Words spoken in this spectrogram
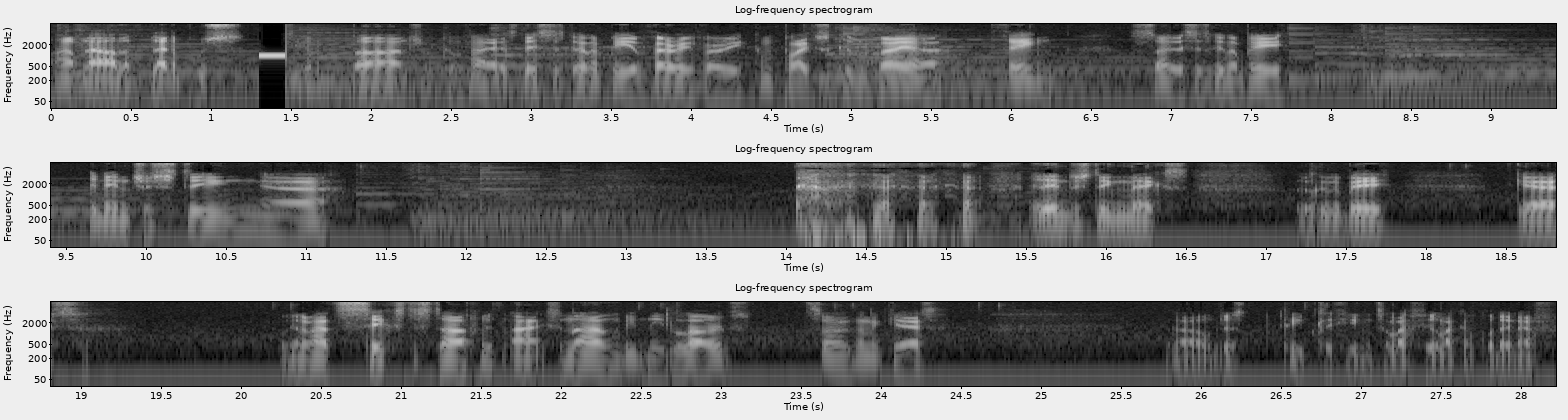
I am now the platypus. To get a bunch of conveyors. This is going to be a very, very complex conveyor thing. So this is going to be an interesting, uh, an interesting mix. There's going to be get. We're going to add six to start with. Actually, no, I'm going to need loads. So I'm going to get. I'll just keep clicking until I feel like I've got enough.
